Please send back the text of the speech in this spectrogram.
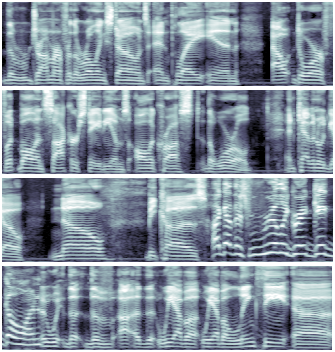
the drummer for the Rolling Stones and play in outdoor football and soccer stadiums all across the world? And Kevin would go, No, because I got this really great gig going. we, the the, uh, the we have a we have a lengthy uh,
